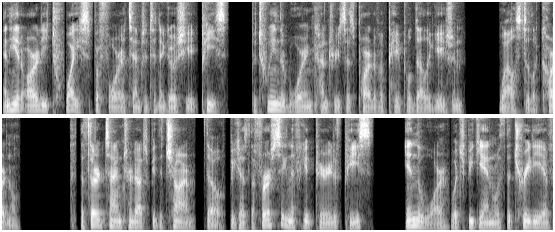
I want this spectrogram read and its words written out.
and he had already twice before attempted to negotiate peace between the warring countries as part of a papal delegation while still a cardinal. The third time turned out to be the charm, though, because the first significant period of peace in the war, which began with the Treaty of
